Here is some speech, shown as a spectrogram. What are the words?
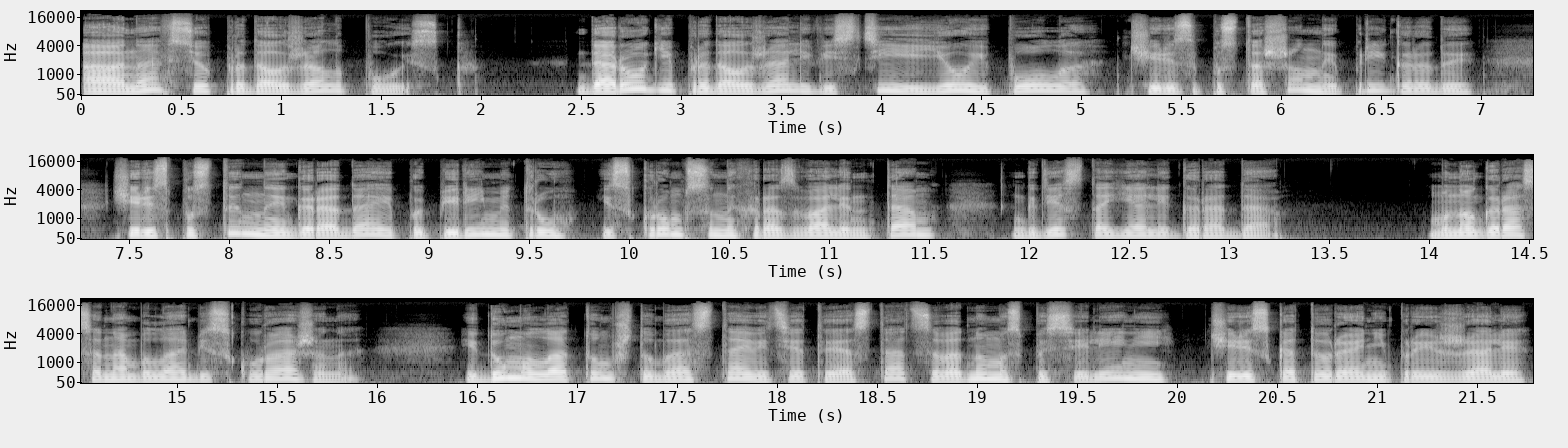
а она все продолжала поиск. Дороги продолжали вести ее и Пола через опустошенные пригороды, через пустынные города и по периметру из кромсанных развалин там, где стояли города. Много раз она была обескуражена и думала о том, чтобы оставить это и остаться в одном из поселений, через которые они проезжали,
